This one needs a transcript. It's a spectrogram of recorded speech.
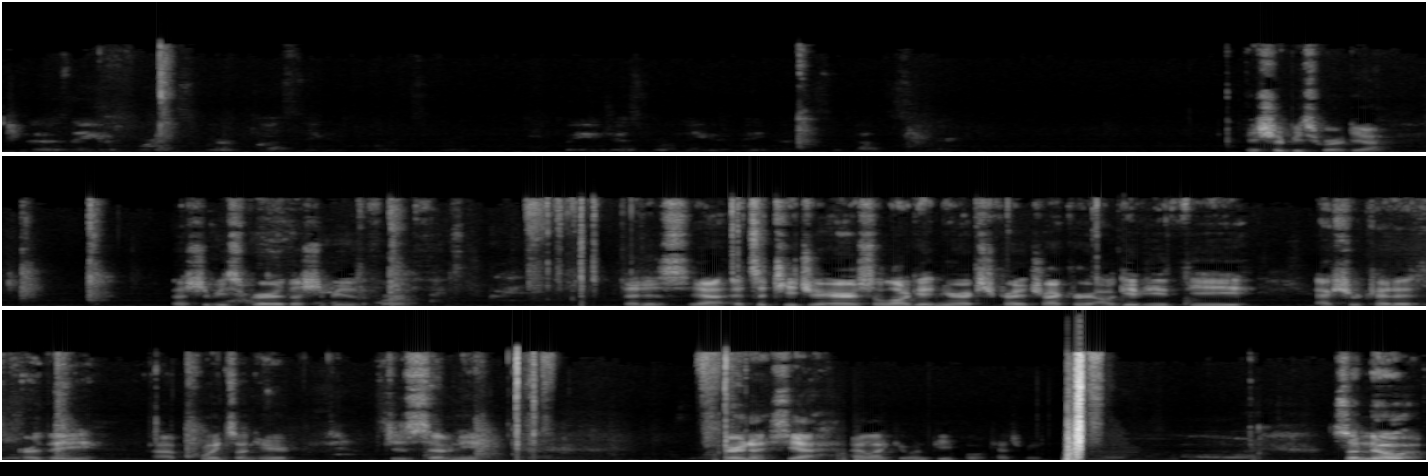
Because negative four x squared plus negative four x squared. But you just wrote negative eight x without the square. It should be squared, yeah. That should be squared, that should be to the fourth. That is, yeah, it's a teacher error, so log it in your extra credit tracker. I'll give you the extra credit, or the uh, points on here, which is 70. Very nice, yeah. I like it when people catch me. So no,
